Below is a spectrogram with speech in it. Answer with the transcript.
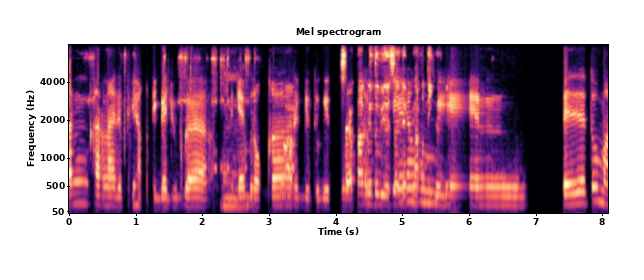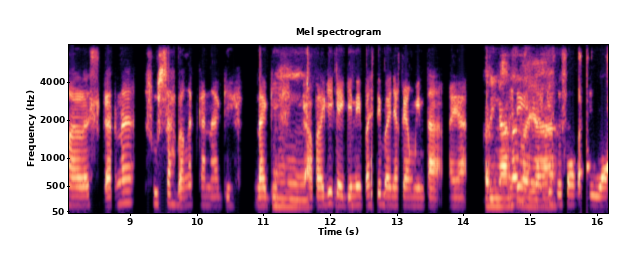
kan karena ada pihak ketiga juga Hmm. kayak broker gitu-gitu setan itu biasanya yang pihak ketiga. bikin biasanya tuh males karena susah banget kan nagih nagih hmm, apalagi kayak gini pasti banyak yang minta kayak keringanan pasti lah ya. nagih susah Kak. iya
